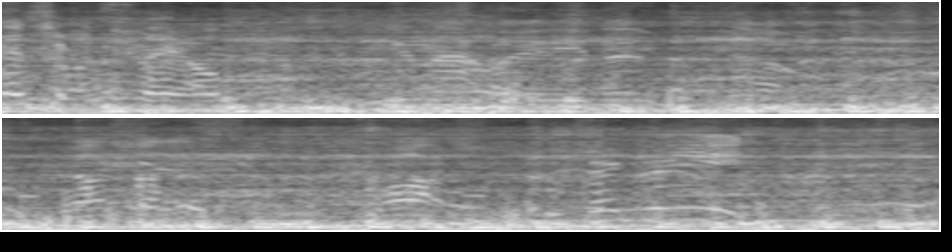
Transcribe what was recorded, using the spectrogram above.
that ship. You that lady then? No. Watch this. Watch. Turn green.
